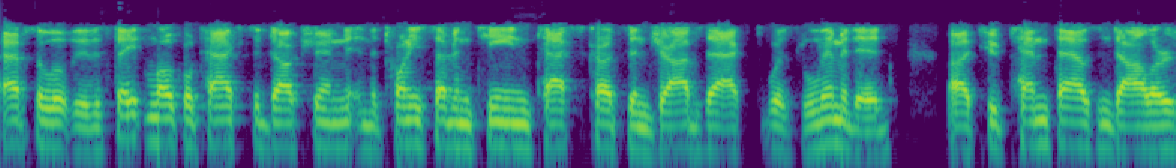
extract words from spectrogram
absolutely. The state and local tax deduction in the 2017 Tax Cuts and Jobs Act was limited uh, to $10,000,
